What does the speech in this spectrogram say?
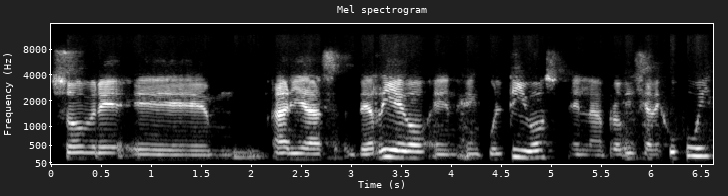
sobre eh, áreas de riego en, cultivos en la provincia de Jujuy,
